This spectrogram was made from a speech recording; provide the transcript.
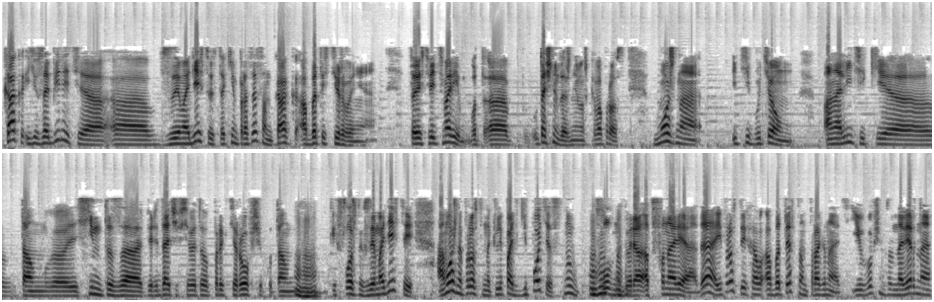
Как юзабилити э, взаимодействует с таким процессом, как АБ-тестирование? То есть, ведь смотри, вот э, уточню даже немножко вопрос. Можно идти путем аналитики, э, там, э, синтеза, передачи всего этого проектировщику, там, uh-huh. каких сложных взаимодействий, а можно просто наклепать гипотез, ну, условно uh-huh. говоря, от фонаря, да, и просто их АБ-тестом прогнать. И, в общем-то, наверное,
